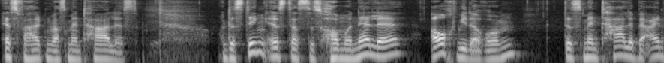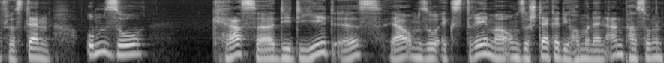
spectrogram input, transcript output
Essverhalten, was mental ist. Und das Ding ist, dass das Hormonelle auch wiederum das Mentale beeinflusst. Denn umso krasser die Diät ist, ja, umso extremer, umso stärker die hormonellen Anpassungen,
